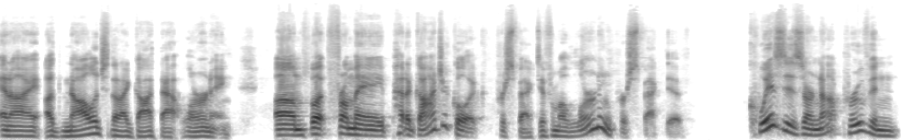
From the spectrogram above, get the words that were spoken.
and I acknowledge that I got that learning. Um, but from a pedagogical perspective, from a learning perspective, quizzes are not proven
